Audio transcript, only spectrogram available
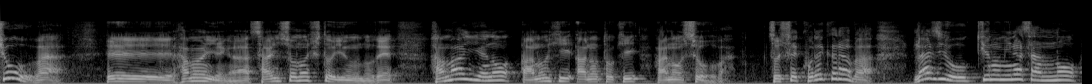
今日は、えー、濱家が最初の日というので、濱家のあの日、あの時、あの昭和。そしてこれからは、ラジオおっきの皆さんの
